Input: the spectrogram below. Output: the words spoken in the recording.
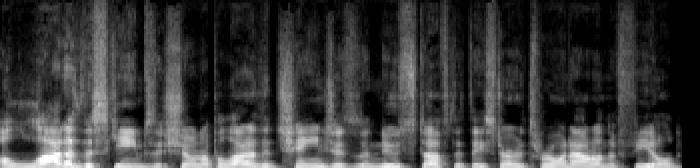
A lot of the schemes that showed up, a lot of the changes, the new stuff that they started throwing out on the field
